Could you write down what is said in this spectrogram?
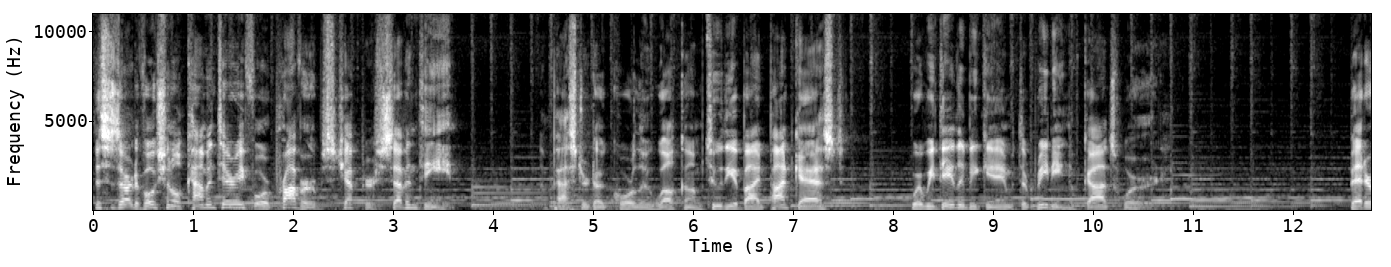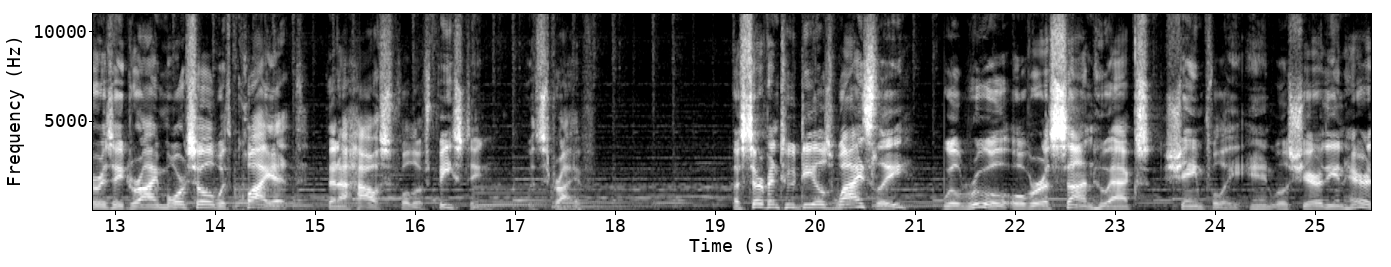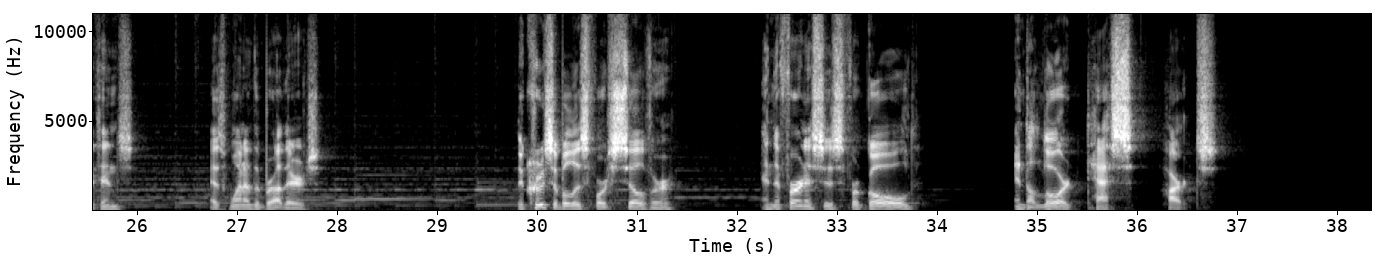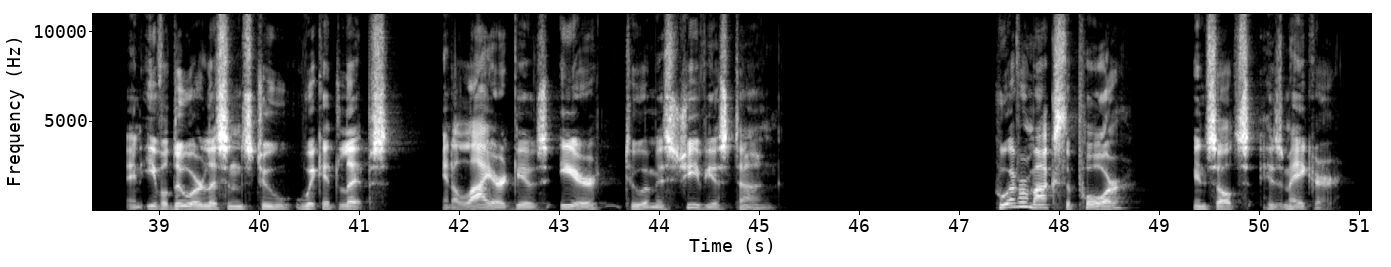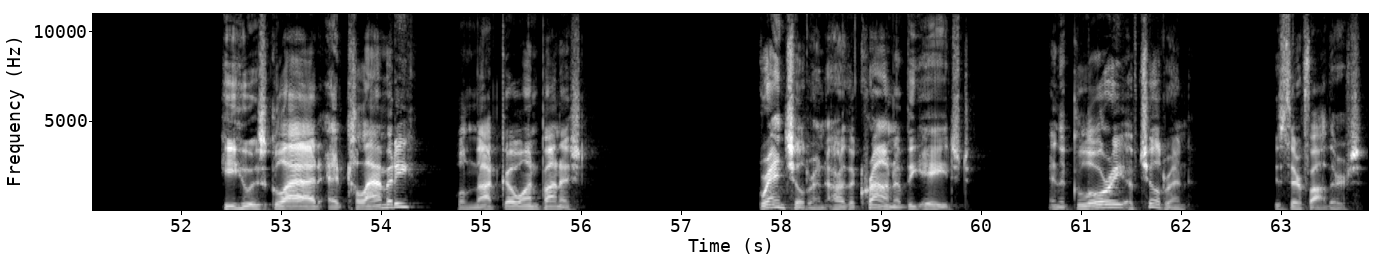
This is our devotional commentary for Proverbs chapter 17. I'm Pastor Doug Corlew. Welcome to the Abide Podcast, where we daily begin with the reading of God's Word. Better is a dry morsel with quiet than a house full of feasting with strife. A servant who deals wisely will rule over a son who acts shamefully and will share the inheritance as one of the brothers. The crucible is for silver, and the furnace is for gold, and the Lord tests hearts. An evildoer listens to wicked lips, and a liar gives ear to a mischievous tongue. Whoever mocks the poor insults his Maker. He who is glad at calamity will not go unpunished. Grandchildren are the crown of the aged, and the glory of children is their fathers.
